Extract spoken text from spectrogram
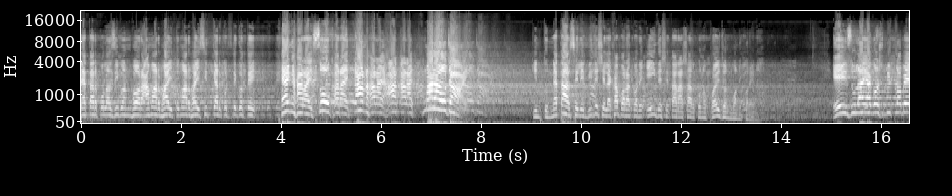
নেতার পোলা জীবনভর আমার ভাই, তোমার ভাই চিৎকার করতে করতে ঠ্যাং হারায়, চোখ হারায়, কান হারায়, হাত হারায়, মারাও যায়। কিন্তু নেতার ছেলে বিদেশে লেখাপড়া করে, এই দেশে তার আসার কোনো প্রয়োজন মনে করে না। এই জুলাই আগস্ট বিপ্লবে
